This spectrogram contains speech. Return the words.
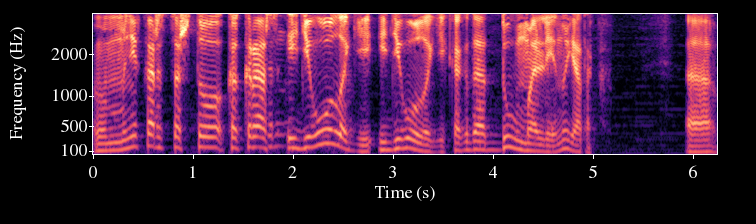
Мне кажется, что как раз идеологи, идеологи, когда думали, ну, я так э,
